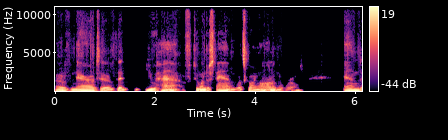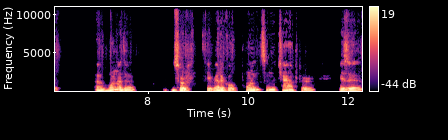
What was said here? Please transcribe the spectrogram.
of narrative that you have to understand what's going on in the world. And uh, one of the sort of theoretical points in the chapter is a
